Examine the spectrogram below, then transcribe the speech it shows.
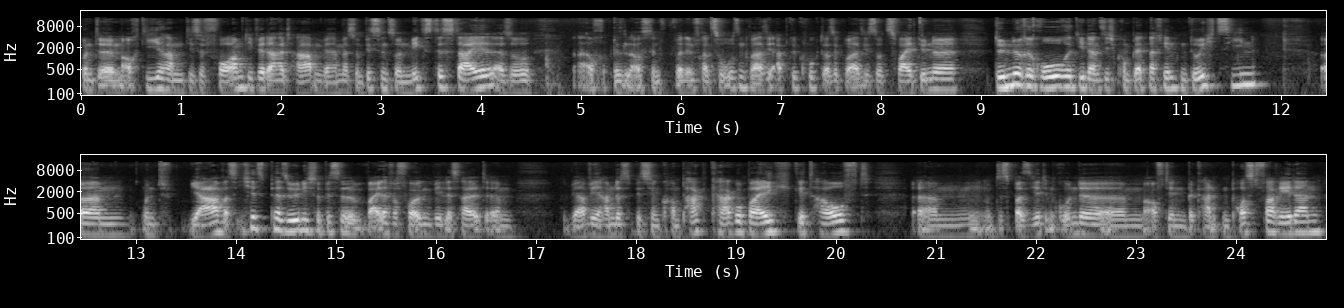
und ähm, auch die haben diese Form, die wir da halt haben. Wir haben ja so ein bisschen so ein Mixed Style, also auch ein bisschen aus den, von den Franzosen quasi abgeguckt, also quasi so zwei dünne, dünnere Rohre, die dann sich komplett nach hinten durchziehen. Ähm, und ja, was ich jetzt persönlich so ein bisschen weiterverfolgen will, ist halt, ähm, ja, wir haben das ein bisschen kompakt Cargo Bike getauft. Ähm, und das basiert im Grunde auf den bekannten Postfahrrädern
